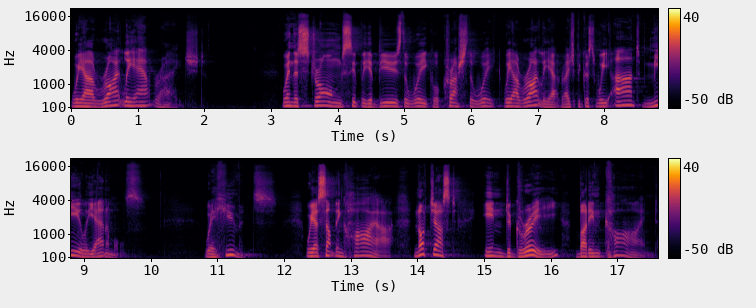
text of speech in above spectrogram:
we are rightly outraged when the strong simply abuse the weak or crush the weak. We are rightly outraged because we aren't merely animals, we're humans. We are something higher, not just in degree, but in kind.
